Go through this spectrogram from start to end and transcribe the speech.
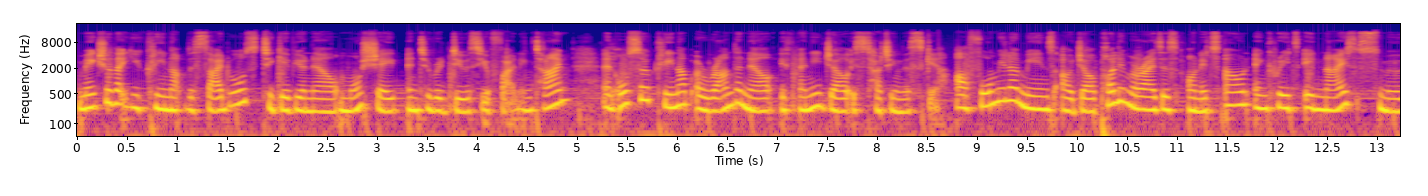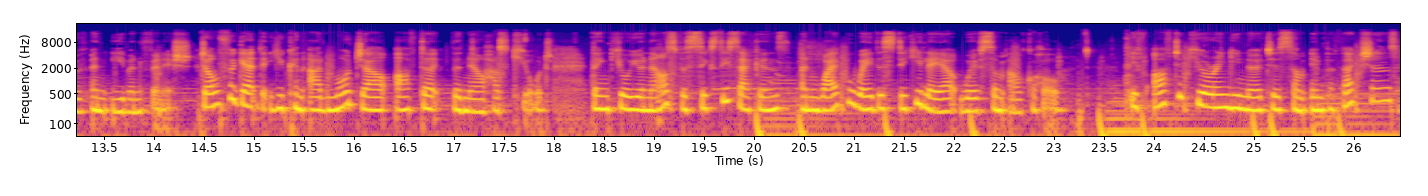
Make sure that you clean up the sidewalls to give your nail more shape and to reduce your filing time and also clean up around the nail if any gel is touching the skin. Our formula means our gel polymerizes on its own and creates a nice smooth and even finish. Don't forget that you can add more gel after the nail has cured. Then cure your nails for 60 seconds and wipe away the sticky layer with some alcohol. If after curing you notice some imperfections,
